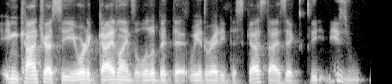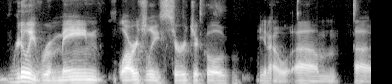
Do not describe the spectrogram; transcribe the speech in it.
in contrast to the aortic guidelines a little bit that we had already discussed, Isaac, the, these really remain largely surgical, you know, um, uh,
